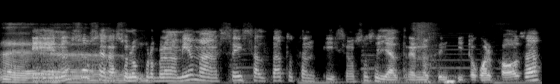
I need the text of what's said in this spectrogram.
Eh, non so se era solo un problema mio, ma sei saltato tantissimo. Non so se gli altri hanno sentito qualcosa.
